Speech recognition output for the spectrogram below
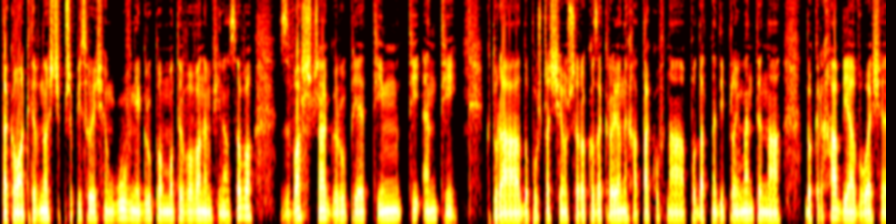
Taką aktywność przypisuje się głównie grupom motywowanym finansowo, zwłaszcza grupie Team TNT, która dopuszcza się szeroko zakrojonych ataków na podatne deploymenty na Docker Hubie, AWS-ie,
